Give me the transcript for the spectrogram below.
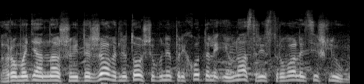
громадян нашої держави, для того, щоб вони приходили і в нас реєстрували ці шлюби.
